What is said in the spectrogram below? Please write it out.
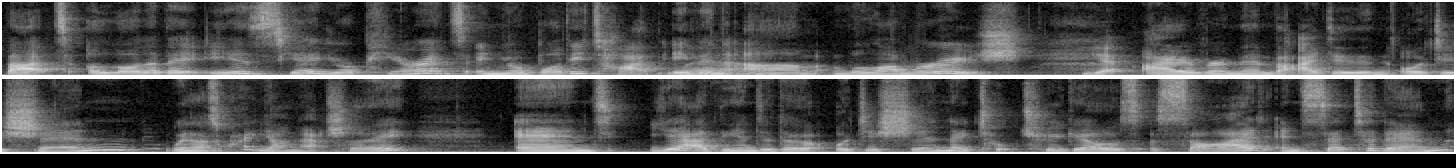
But a lot of it is, yeah, your appearance and your body type. Even um, Moulin Rouge. Yeah. I remember I did an audition when I was quite young actually. And yeah, at the end of the audition, they took two girls aside and said to them,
